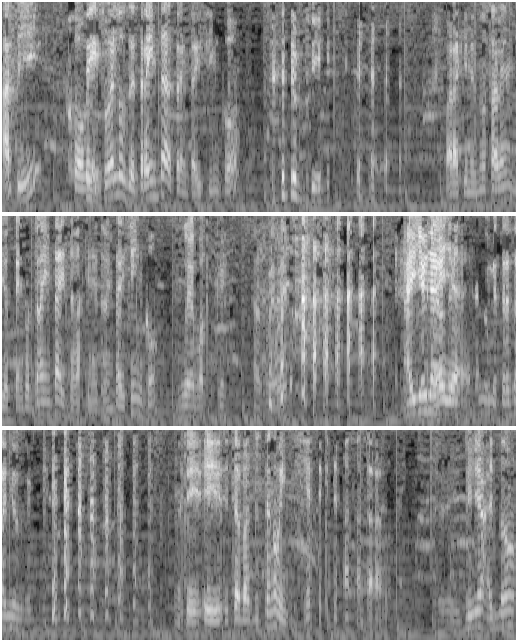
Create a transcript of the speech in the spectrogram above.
¿Ah, sí? ¿Jovenzuelos de 30 a 35? sí. Para quienes no saben, yo tengo 30 y Sebastián tiene 35. Huevos, ¿qué? Al revés. Ahí yo ya Ella... dándome tres años, güey. sí, y Sebastián, yo tengo 27. ¿Qué te pasa, tarado? Eh, yo ya, no.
